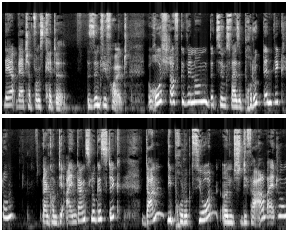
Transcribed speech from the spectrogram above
der Wertschöpfungskette sind wie folgt. Rohstoffgewinnung beziehungsweise Produktentwicklung, dann kommt die Eingangslogistik, dann die Produktion und die Verarbeitung.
